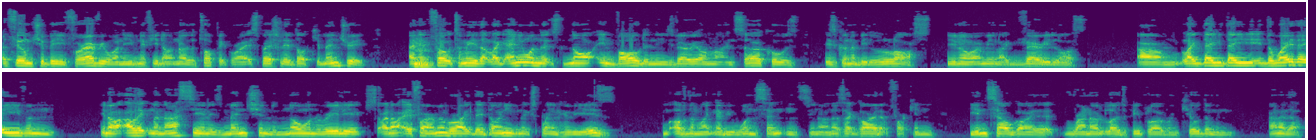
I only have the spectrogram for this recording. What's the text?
a film should be for everyone, even if you don't know the topic, right? Especially a documentary. And it Mm. felt to me that like anyone that's not involved in these very online circles is going to be lost. You know what I mean? Like very lost. Um, like they, they, the way they even, you know, Alec Minassian is mentioned and no one really, ex- I don't, if I remember right, they don't even explain who he is other than like maybe one sentence, you know, and that's that guy that fucking, the incel guy that ran out loads of people over and killed them in Canada.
